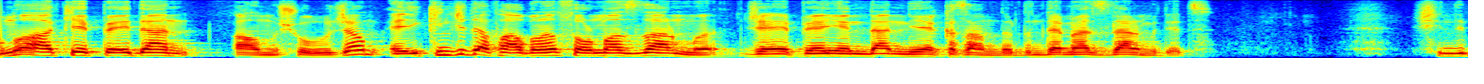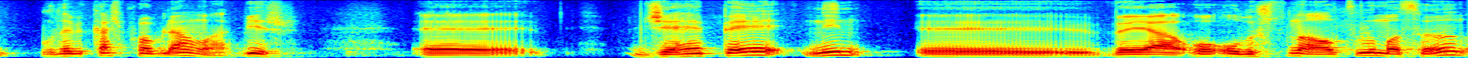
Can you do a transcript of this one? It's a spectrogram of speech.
bunu AKP'den almış olacağım. E, ikinci defa bana sormazlar mı? CHP yeniden niye kazandırdın demezler mi dedi. Şimdi burada birkaç problem var. Bir, e, CHP'nin e, veya o oluşturulan altılı masanın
